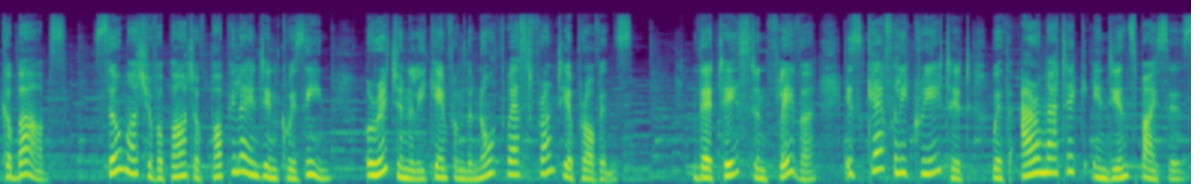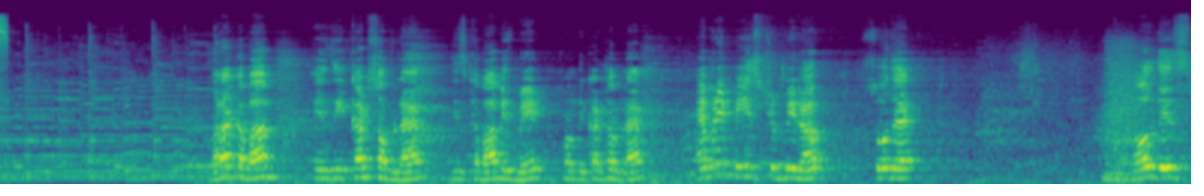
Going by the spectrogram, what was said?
Kebabs, so much of a part of popular Indian cuisine, originally came from the northwest frontier province. Their taste and flavor is carefully created with aromatic Indian spices. Bara kebab is the cuts of lamb. This kebab is made from the cuts of lamb every piece should be rubbed so that all this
